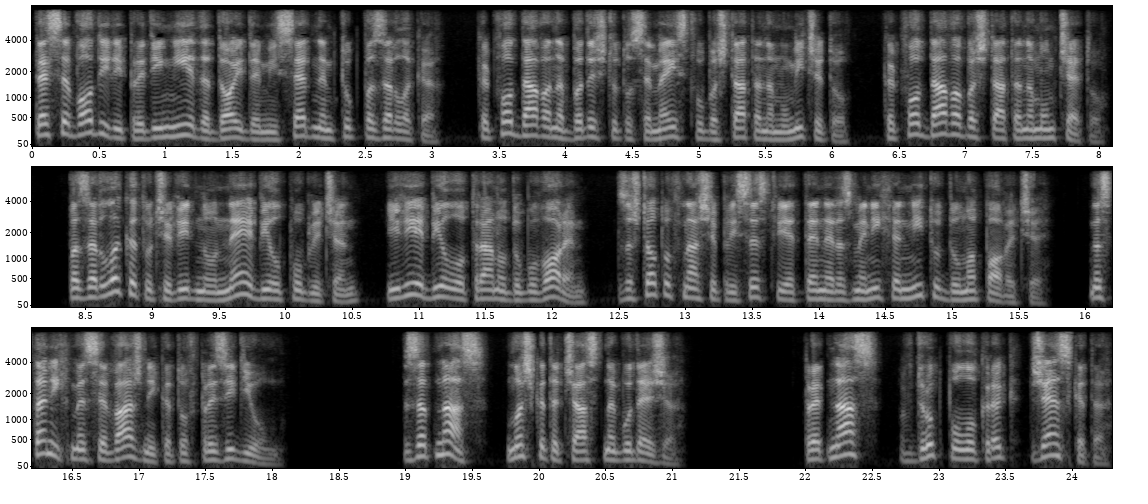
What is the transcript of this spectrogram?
Те са водили преди ние да дойдем и седнем тук пазарлъка. Какво дава на бъдещото семейство бащата на момичето, какво дава бащата на момчето. Пазарлъкът очевидно не е бил публичен, или е бил отрано договорен, защото в наше присъствие те не размениха нито дума повече. Настанихме се важни като в президиум. Зад нас, мъжката част на годежа. Пред нас, в друг полукръг, женската.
